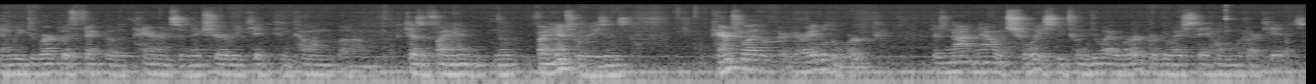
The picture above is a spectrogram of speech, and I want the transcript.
and we do work with, with parents and make sure every kid can come um, because of finan- financial reasons, parents are able to work. There's not now a choice between do I work or do I stay home with our kids.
